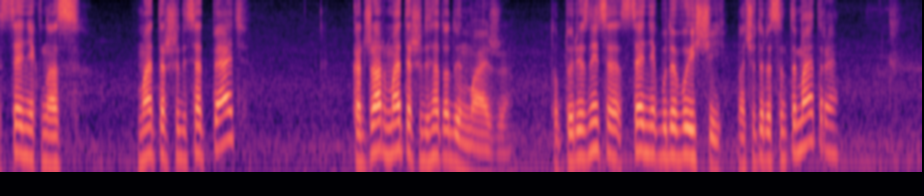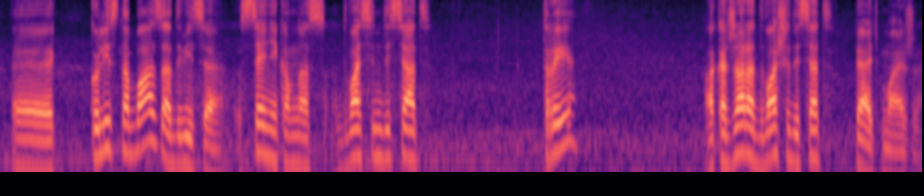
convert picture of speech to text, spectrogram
Сценік в нас 1,65 м, каджар 1,61 м майже. Тобто різниця, сценік буде вищий на 4 см. Е, Колісна база, дивіться, сценіка в нас 2,73, а каджара 2,65 майже.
